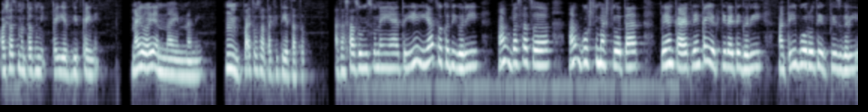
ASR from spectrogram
अशाच म्हणता तुम्ही काही येत गीत काही नाही. नाही हो यांना यांना मी. पाहतोच आता किती येतात. आता सासू विसू नाही आहे तर ये याचं कधी घरी. हां बसाचं. हां गोष्टी माष्टी होतात. प्रियंका आहे प्रियंका एकटी राहते घरी. हां तेही बोर होते एकटीच घरी.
